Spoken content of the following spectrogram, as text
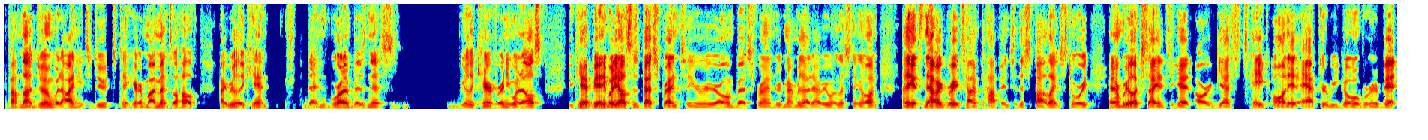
if I'm not doing what I need to do to take care of my mental health, I really can't then run a business, really care for anyone else. You can't be anybody else's best friend to your, your own best friend. Remember that, everyone listening on. I think it's now a great time to hop into the spotlight story. And I'm real excited to get our guest take on it after we go over it a bit.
